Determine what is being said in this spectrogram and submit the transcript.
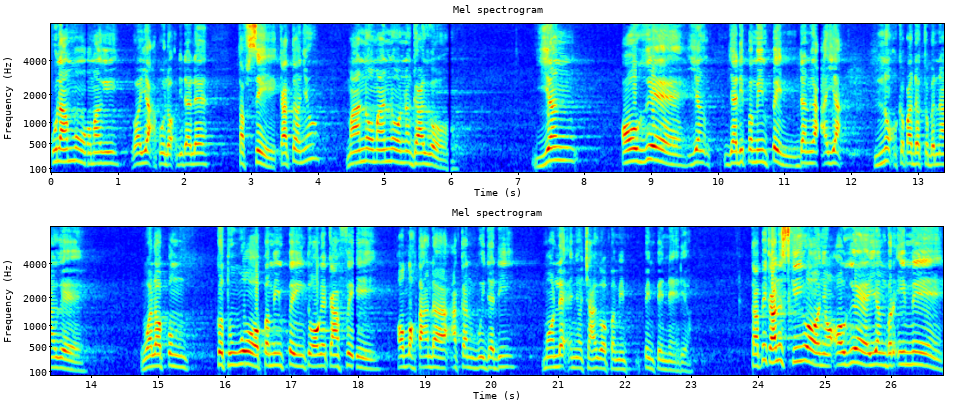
ulama mari royak pula di dalam tafsir. Katanya mana-mana negara yang orang yang jadi pemimpin dan rakyat nak kepada kebenaran walaupun ketua pemimpin tu orang kafir Allah Taala akan beri jadi moleknya cara pemimpinnya dia. Tapi kalau sekiranya orang yang beriman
